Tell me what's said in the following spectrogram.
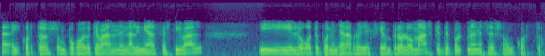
Hay cortos un poco que van en la línea del festival y luego te ponen ya la proyección. Pero lo más que te ponen es eso, un corto.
